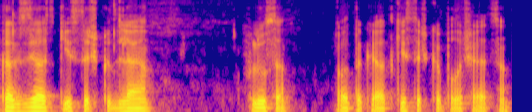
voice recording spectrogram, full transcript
как сделать кисточку для флюса. Вот такая вот кисточка получается.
